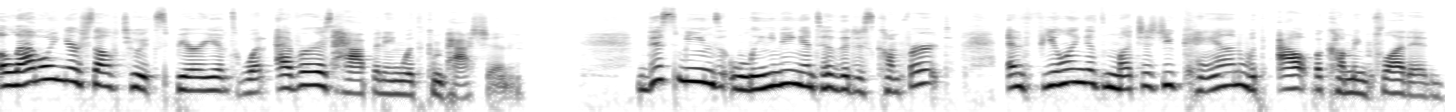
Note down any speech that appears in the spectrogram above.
Allowing yourself to experience whatever is happening with compassion. This means leaning into the discomfort and feeling as much as you can without becoming flooded.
